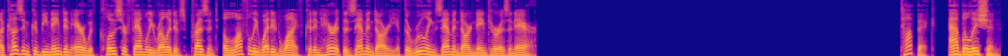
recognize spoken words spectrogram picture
a cousin could be named an heir with closer family relatives present. A lawfully wedded wife could inherit the zamindari if the ruling zamindar named her as an heir. Abolition.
